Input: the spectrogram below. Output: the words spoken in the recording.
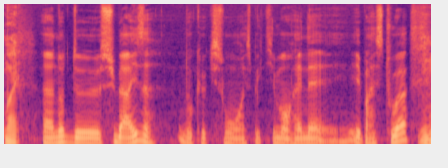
Ouais. un autre de Subarise, donc euh, qui sont respectivement rennais et, et brestois, Mm.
